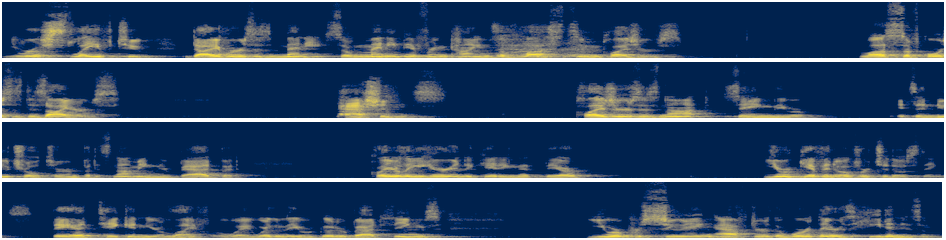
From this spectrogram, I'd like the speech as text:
You were a slave to. Divers is many, so many different kinds of lusts and pleasures. Lusts, of course, is desires, passions. Pleasures is not saying they were, it's a neutral term, but it's not meaning they're bad, but clearly here indicating that they are you were given over to those things. They had taken your life away. Whether they were good or bad things, you were pursuing after the word there is hedonism.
